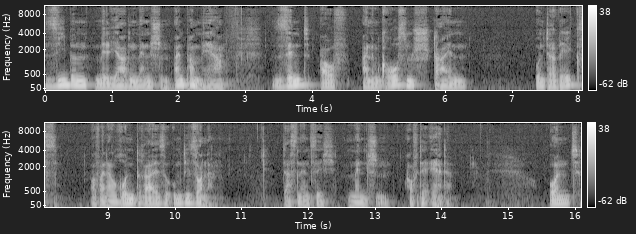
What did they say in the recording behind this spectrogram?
sieben Milliarden Menschen, ein paar mehr, sind auf einem großen Stein unterwegs auf einer Rundreise um die Sonne. Das nennt sich Menschen auf der Erde. Und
